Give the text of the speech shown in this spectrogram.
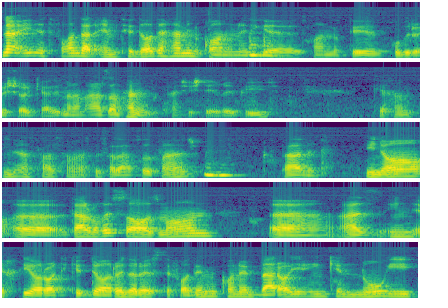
نه این اتفاقا در امتداد همین قانون دیگه. اتفاقا نکته خوبی رو اشاره کردید منم ارزم همین بود 5 6 دقیقه پیش که هم این از هست هم از 175 بله. اینا در واقع سازمان از این اختیاراتی که داره داره استفاده می‌کنه برای اینکه نوعی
